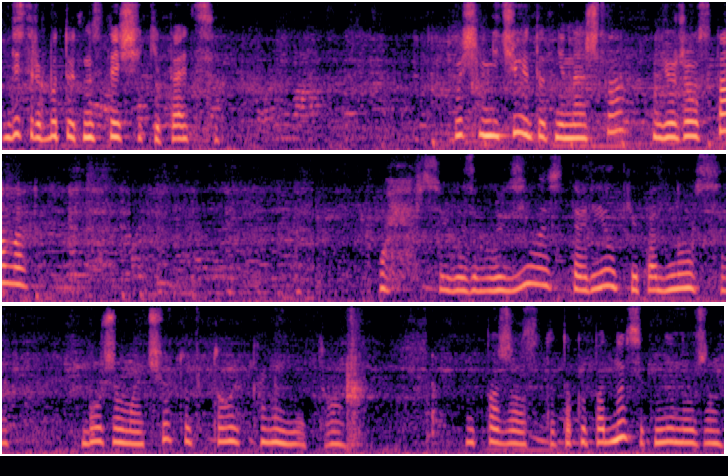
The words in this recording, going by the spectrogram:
Здесь работают настоящие китайцы. В общем, ничего я тут не нашла. Я уже устала. Ой, все, я заблудилась. Тарелки, подносы. Боже мой, что тут только нету. Вот, пожалуйста, такой подносик мне нужен.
